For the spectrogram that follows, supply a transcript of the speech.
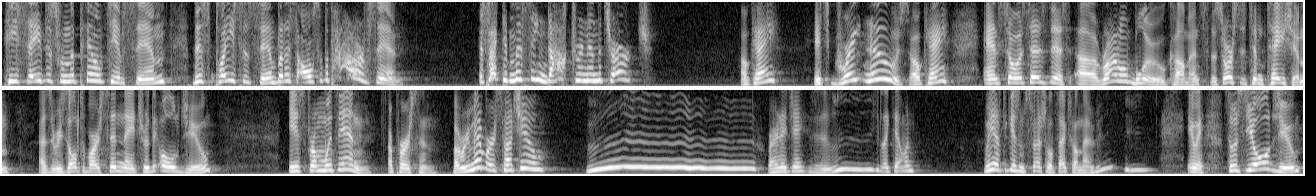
He saved us from the penalty of sin, this place of sin, but it's also the power of sin. It's like the missing doctrine in the church. Okay? It's great news, okay? And so it says this uh, Ronald Blue comments the source of temptation as a result of our sin nature, the old you, is from within a person. But remember, it's not you. Ooh, right, AJ? Ooh, you like that one? We have to get some special effects on that. Anyway, so it's the old you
